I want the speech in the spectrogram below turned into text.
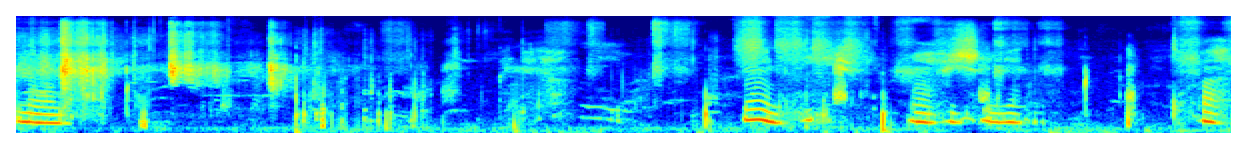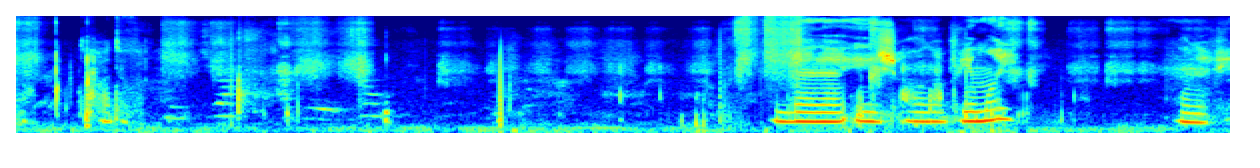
نعم. وين؟ في ما في شيء. تفاح تفاح بلاقيش هون في مي هون في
